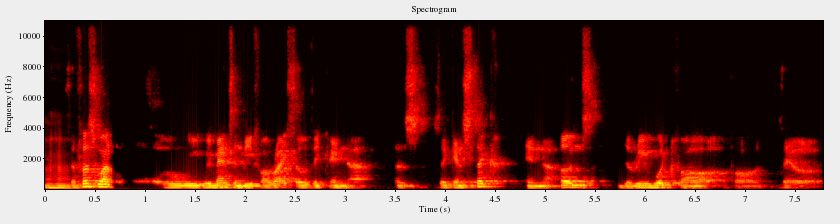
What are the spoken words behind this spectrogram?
Mm-hmm. The first one, so we, we mentioned before, right? So they can uh, they can stake and earn the reward for for their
